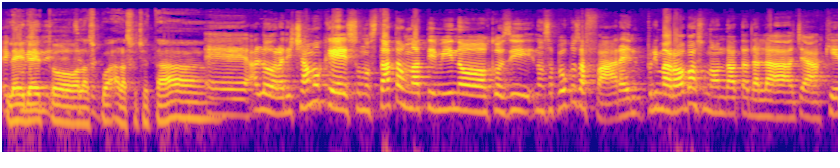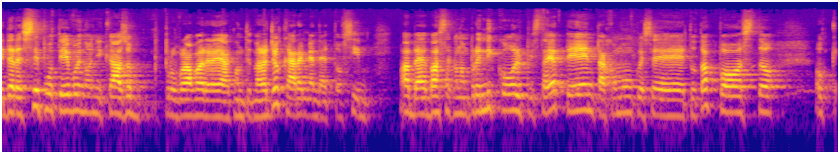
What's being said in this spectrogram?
E L'hai quindi, detto alla, scu- alla società? Eh, allora, diciamo che sono stata un attimino così, non sapevo cosa fare. Prima roba sono andata dalla, cioè, a chiedere se potevo in ogni caso provare a continuare a giocare. Mi ha detto sì, vabbè, basta che non prendi colpi, stai attenta, comunque se è tutto a posto. Ok,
